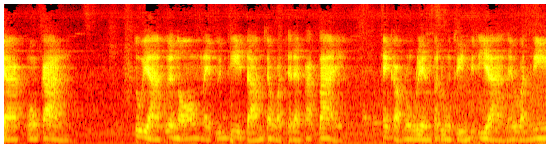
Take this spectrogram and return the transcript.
ยาโครงการ ตู้ยาเพื่อน้องในพื้นที่3จังหวัดชายแดนภาคใต้ ให้กับโรงเรียนพดุงศิลป์วิทยาในวันนี้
